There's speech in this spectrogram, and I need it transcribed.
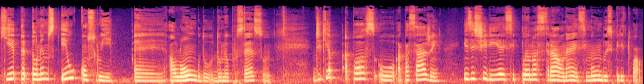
que, pelo menos, eu construí é, ao longo do, do meu processo, de que após o, a passagem existiria esse plano astral, né, esse mundo espiritual.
